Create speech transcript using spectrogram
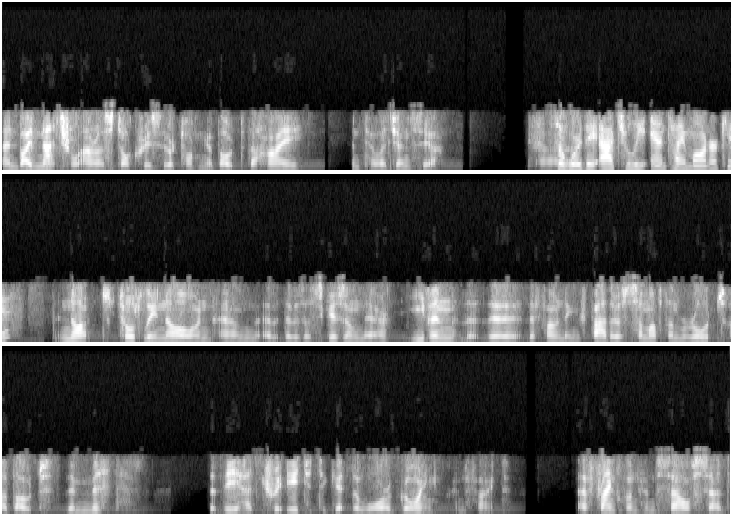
And by natural aristocracy, they were talking about the high intelligentsia. Uh, so were they actually anti-monarchists? Not totally, no. And um, uh, there was a schism there. Even the, the, the founding fathers, some of them wrote about the myths that they had created to get the war going. In fact, uh, Franklin himself said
